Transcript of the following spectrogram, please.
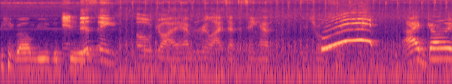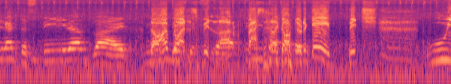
Meanwhile, me and the true- And this thing, oh god, I haven't realized that the thing has control. I'm going at the speed of light. No, I'm going to Nothing speed can a lot stop of fast me helicopter now. the game, bitch. Wait,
